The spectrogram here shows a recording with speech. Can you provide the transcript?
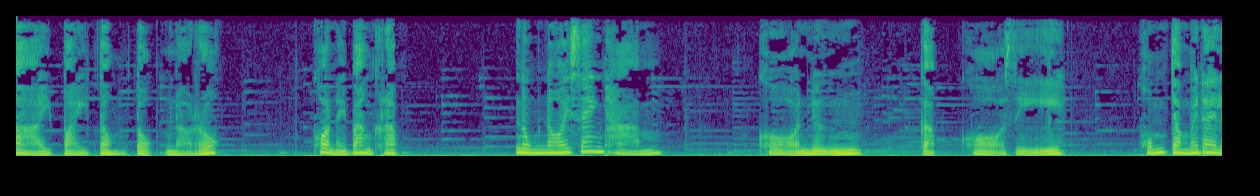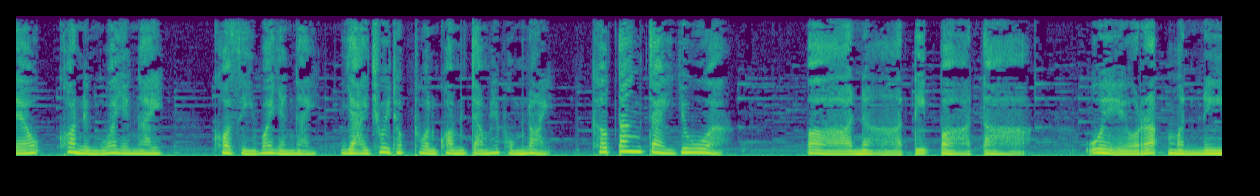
ตายไปต้องตกนรก ข้อไหนบ้างครับ หนุ่มน้อยแซงถาม ข้อหนึ่งกับข้อสีผมจำไม่ได้แล้ว ข้อหนึ่งว่ายังไง ข้อสีว่ายังไง ยายช่วยทบทวนความจำให้ผมหน่อย เขาตั้งใจยั่วปานาติปาตา เวรมณี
